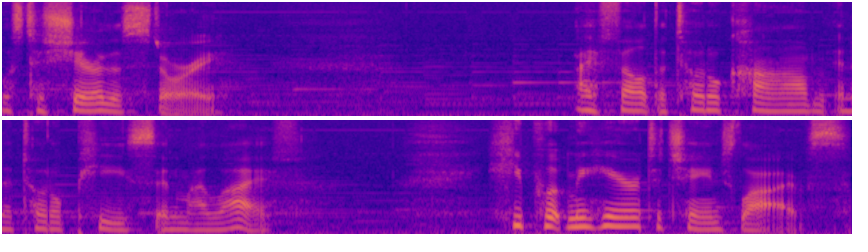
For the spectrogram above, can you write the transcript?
was to share this story, I felt a total calm and a total peace in my life. He put me here to change lives,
